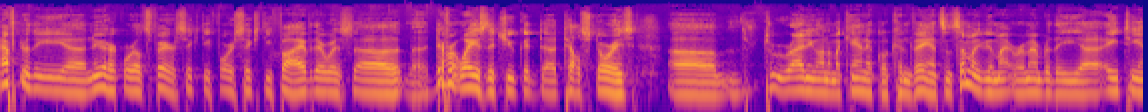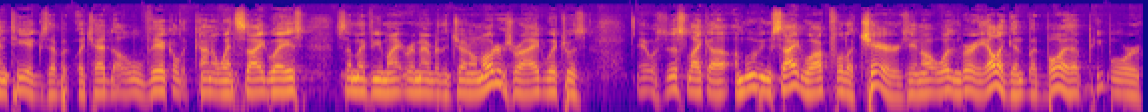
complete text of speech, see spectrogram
After the uh, New York World's Fair, 64, 65, there was uh, different ways that you could uh, tell stories uh, through riding on a mechanical conveyance. And some of you might remember the uh, AT&T exhibit, which had a little vehicle that kind of went sideways. Some of you might remember the General Motors ride, which was it was just like a, a, moving sidewalk full of chairs. You know, it wasn't very elegant, but boy, the people were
